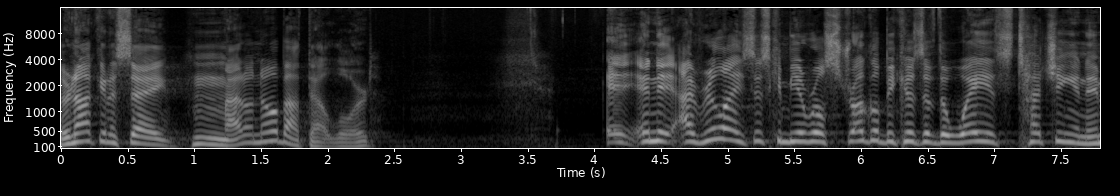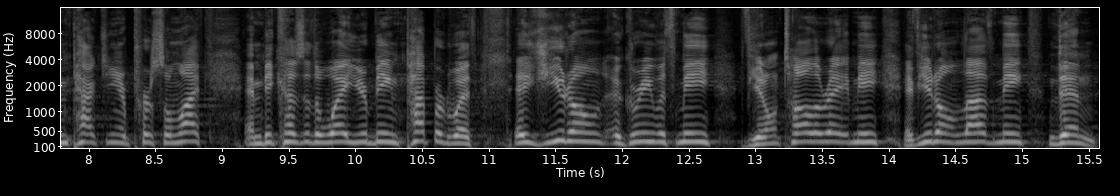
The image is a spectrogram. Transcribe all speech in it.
they're not going to say, hmm, I don't know about that, Lord. And, I realize this can be a real struggle because of the way it's touching and impacting your personal life, and because of the way you're being peppered with. If you don't agree with me, if you don't tolerate me, if you don't love me, then,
